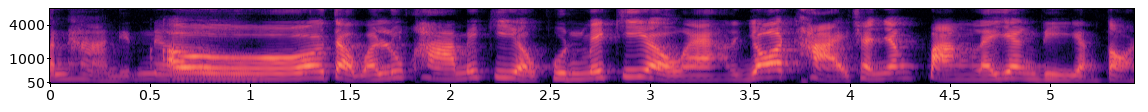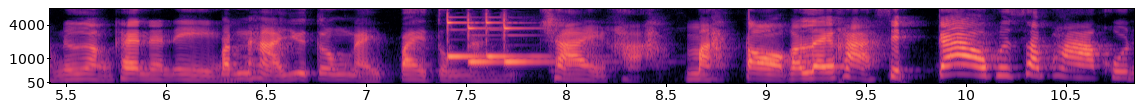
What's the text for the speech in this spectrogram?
ปัญหานิดนึงเออแต่ว่าลูกค้าไม่เกี่ยวคุณไม่เกี่ยวไงยอดขายฉันยังปังและยังดีอย่างต่อเนื่องแค่นั้นเอง ปัญหาอยู่ตรงไหนไปตรงนั้นใช่ค่ะ มาต่อกันเลยค่ะ 19 พฤษภาคุณ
